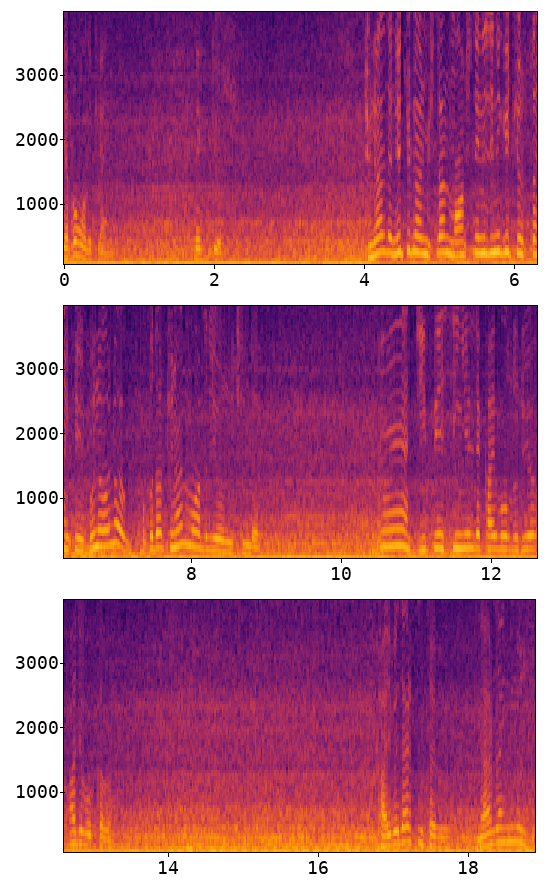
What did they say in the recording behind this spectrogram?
Yapamadık yani. Bekliyoruz. Tünel de ne tünelmiş lan? Manş denizini geçiyoruz sanki. Bu ne oğlum? Bu kadar tünel mi vardı Lyon'un içinde? Eh, GPS sinyali de kayboldu diyor. Hadi bakalım. Kaybedersin tabi. Nereden gidiyorsun?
